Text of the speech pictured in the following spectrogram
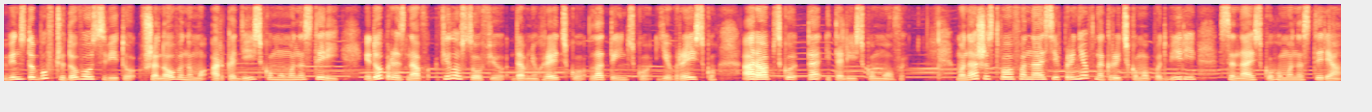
Він здобув чудову освіту в шанованому Аркадійському монастирі і добре знав філософію, давньогрецьку, латинську, єврейську, арабську та італійську мови. Монашество Афанасів прийняв на Крицькому подвір'ї Синайського монастиря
